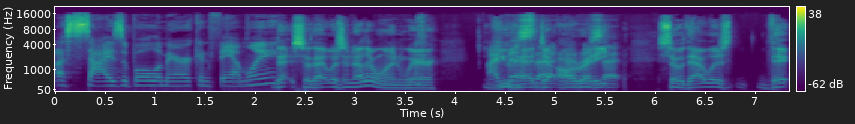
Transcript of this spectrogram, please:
a sizable American family. That, so that was another one where you had that. to already. That. So that was the,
